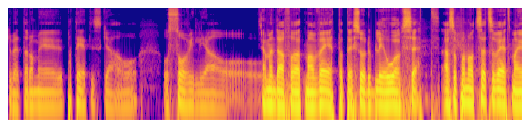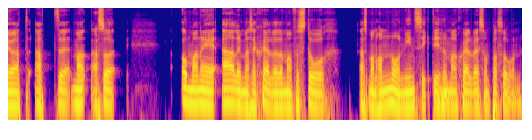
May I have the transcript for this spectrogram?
Du vet, där de är patetiska och, och sorgliga och... Ja men därför att man vet att det är så det blir oavsett. Alltså på något sätt så vet man ju att, att eh, man, alltså, om man är ärlig med sig själv eller man förstår, alltså man har någon insikt i hur Mm. man själv är som person,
